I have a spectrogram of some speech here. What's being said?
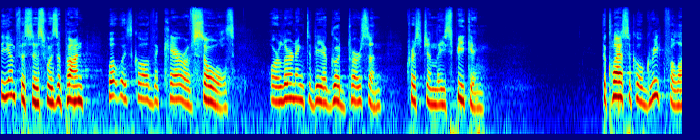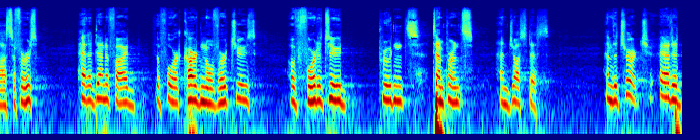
The emphasis was upon what was called the care of souls, or learning to be a good person, Christianly speaking. The classical Greek philosophers had identified the four cardinal virtues of fortitude, prudence, temperance, and justice. And the church added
